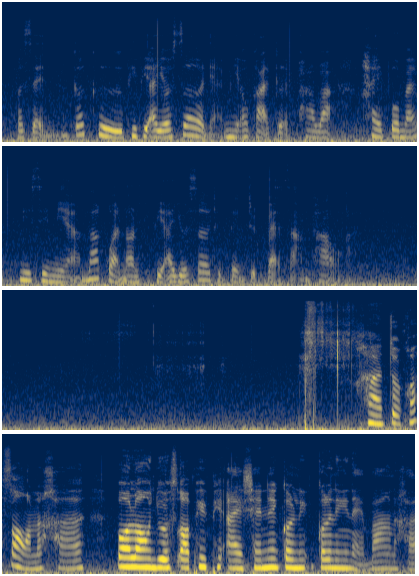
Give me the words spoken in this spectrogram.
1.83%ก็คือ PPI user เนี่ย มีโอกาสเกิดภาวะไฮโปแมกนีซีเมียมากกว่า non PPI user ถึง 1.83 เท่าค่ะ ค่ะ โจทย์ข้อ 2 นะคะ prolong use of PPI ใช้ในกรณีไหนบ้างนะคะ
